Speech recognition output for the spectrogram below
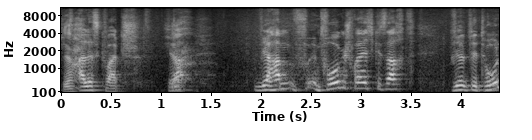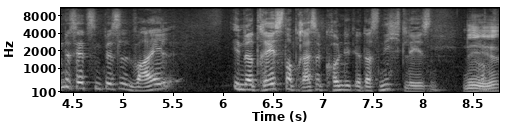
Ja. ist alles Quatsch. Ja. Ja. Wir haben im Vorgespräch gesagt, wir betonen das jetzt ein bisschen, weil in der Dresdner Presse konntet ihr das nicht lesen. Nee,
